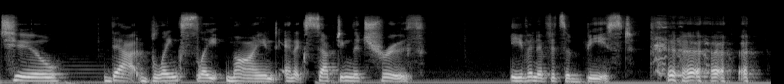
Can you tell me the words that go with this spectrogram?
to that blank slate mind and accepting the truth even if it's a beast.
